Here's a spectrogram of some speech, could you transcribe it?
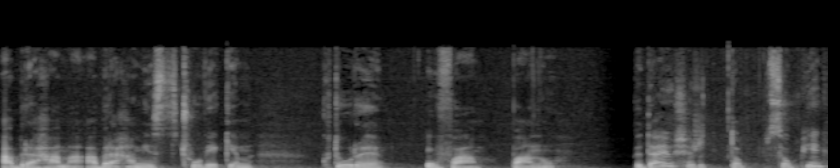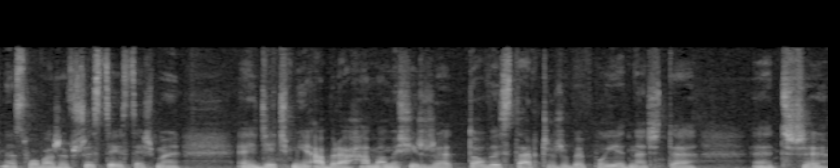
Abrahama. Abraham jest człowiekiem, który ufa Panu. Wydaje się, że to są piękne słowa, że wszyscy jesteśmy dziećmi Abrahama. Myślisz, że to wystarczy, żeby pojednać te trzy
